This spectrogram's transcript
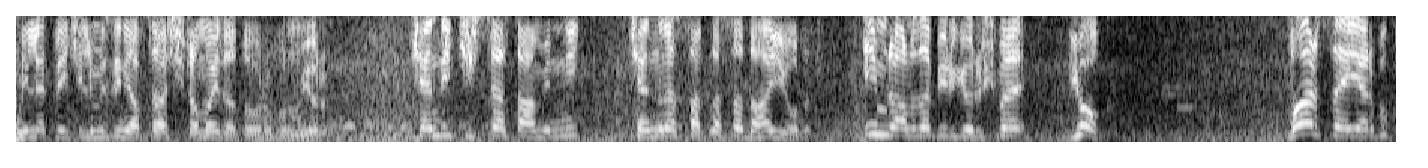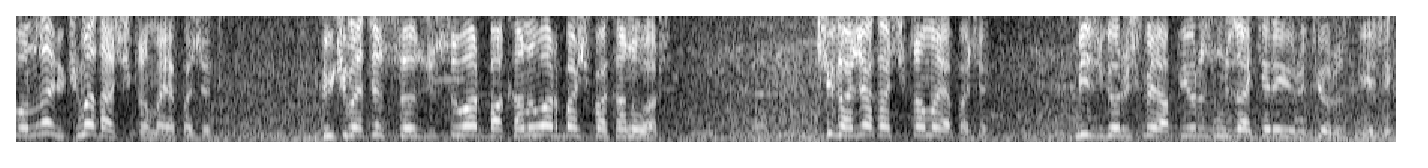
Milletvekilimizin yaptığı açıklamayı da doğru bulmuyorum. Kendi kişisel tahminini kendine saklasa daha iyi olur. İmralı'da bir görüşme yok. Varsa eğer bu konuda hükümet açıklama yapacak. Hükümetin sözcüsü var, bakanı var, başbakanı var. Çıkacak açıklama yapacak. Biz görüşme yapıyoruz, müzakere yürütüyoruz diyecek.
